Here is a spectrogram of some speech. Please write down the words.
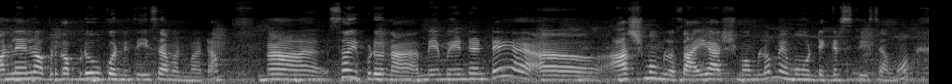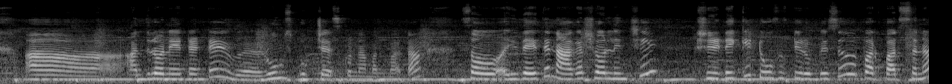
ఆన్లైన్లో అప్పటికప్పుడు కొన్ని తీసామన్నమాట. సో ఇప్పుడు నా మేము ఏంటంటే ఆశ్రమంలో సాయి ఆశ్రమంలో మేము టికెట్స్ తీసాము. అందులో ఏంటంటే రూమ్స్ బుక్ చేసుకున్నాం అనమాట సో ఇదైతే నాగర్షోల్ నుంచి షిరిడీకి two fifty rupees per person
